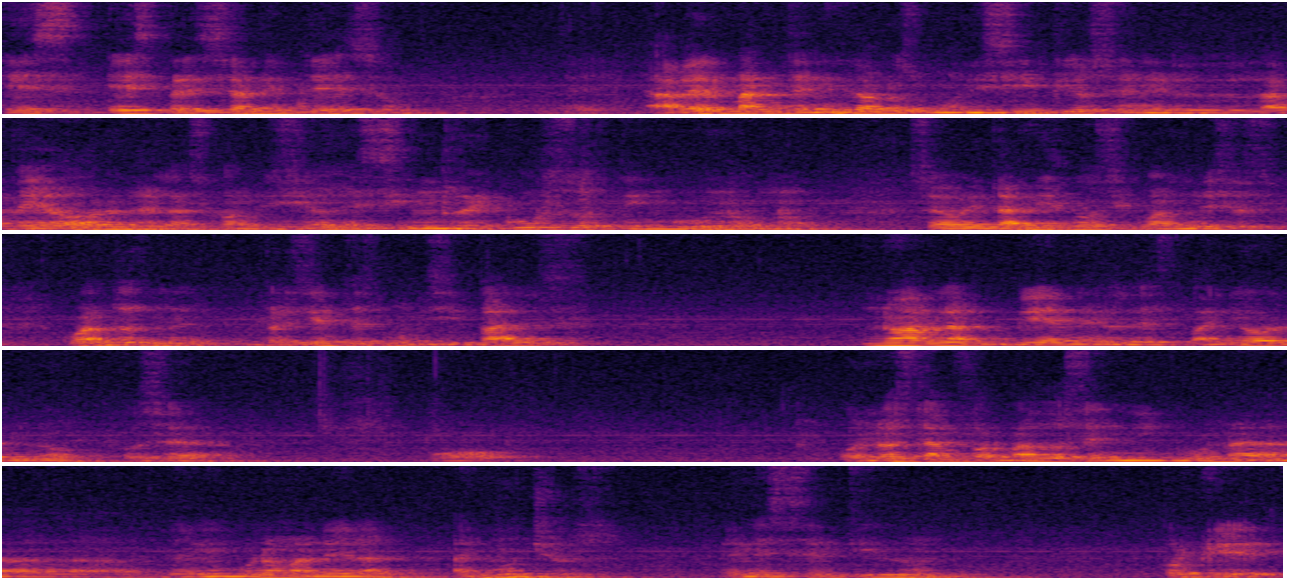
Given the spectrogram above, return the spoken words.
es, es precisamente eso. haber mantenido a los municipios en la peor de las condiciones, sin recursos ninguno, ¿no? O sea, ahorita mismo si cuando dices, ¿cuántos presidentes municipales no hablan bien el español, no? O sea, o, no están formados en ninguna, de ninguna manera, hay muchos en ese sentido, ¿no? Porque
